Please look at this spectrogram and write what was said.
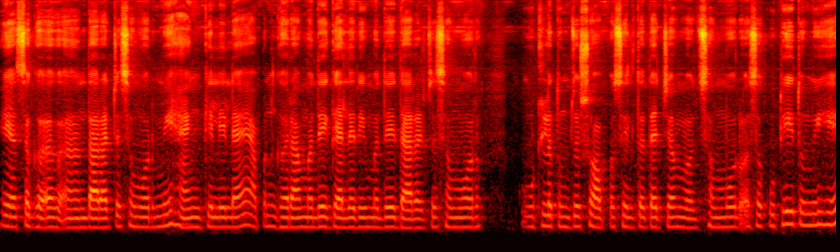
हे असं ग दाराच्या समोर मी हँग केलेलं आहे. आपण घरामध्ये गॅलरीमध्ये दाराच्या समोर कुठलं तुमचं शॉप असेल तर त्याच्यासमोर असं कुठेही तुम्ही हे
